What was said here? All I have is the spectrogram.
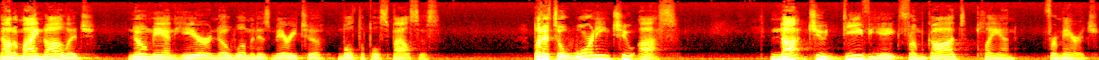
Now, to my knowledge, no man here or no woman is married to multiple spouses. But it's a warning to us not to deviate from God's plan for marriage.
